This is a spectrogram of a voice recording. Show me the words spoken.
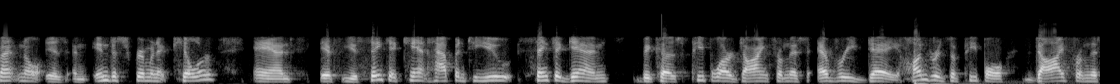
fentanyl is an indiscriminate killer. And if you think it can't happen to you, think again because people are dying from this every day. Hundreds of people die from this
